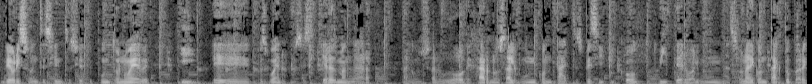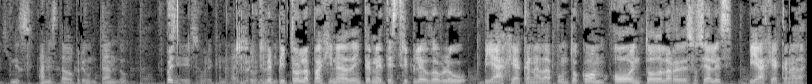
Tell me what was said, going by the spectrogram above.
de Horizonte 107.9. Y, eh, pues bueno, no sé si quieras mandar algún saludo o dejarnos algún contacto específico, Twitter o alguna zona de contacto para quienes han estado preguntando Pues, eh, sobre Canadá. y sobre ti. Repito, la página de internet es www.viajeacanadá.com o en todas las redes sociales, Viaje a Canadá.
